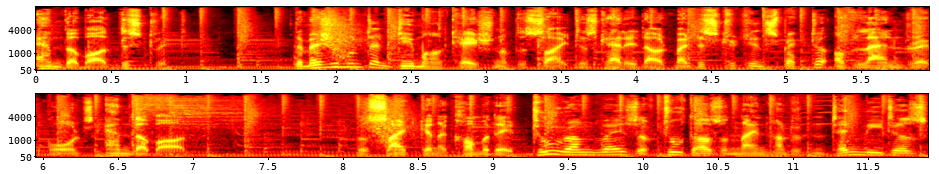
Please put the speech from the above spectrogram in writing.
Ahmedabad district. The measurement and demarcation of the site is carried out by District Inspector of Land Records, Ahmedabad. The site can accommodate two runways of 2,910 meters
